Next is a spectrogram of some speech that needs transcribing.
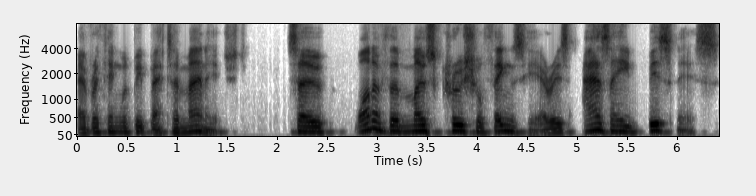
everything would be better managed. So, one of the most crucial things here is as a business,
